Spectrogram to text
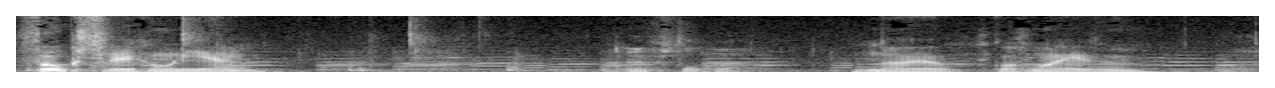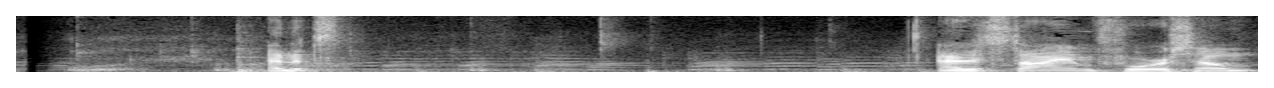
Focust weer gewoon niet, hè? Even stoppen. Nou joh, wacht maar even. And it's... And it's time for some...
